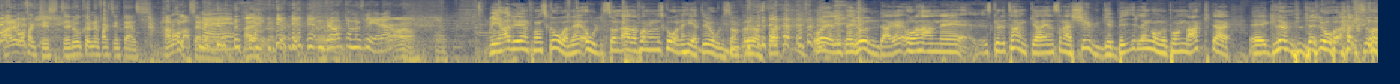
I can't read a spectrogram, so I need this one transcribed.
ja, det var faktiskt, då kunde faktiskt inte ens han hålla sig. Nej. Nej. Bra kamouflerat. Ja, ja. Vi hade ju en från Skåne, Olsson, alla från Skåne heter ju Olsson för det första. Och är lite rundare. Och han eh, skulle tanka en sån här 20-bil en gång på en mack där. Eh, glömde då alltså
